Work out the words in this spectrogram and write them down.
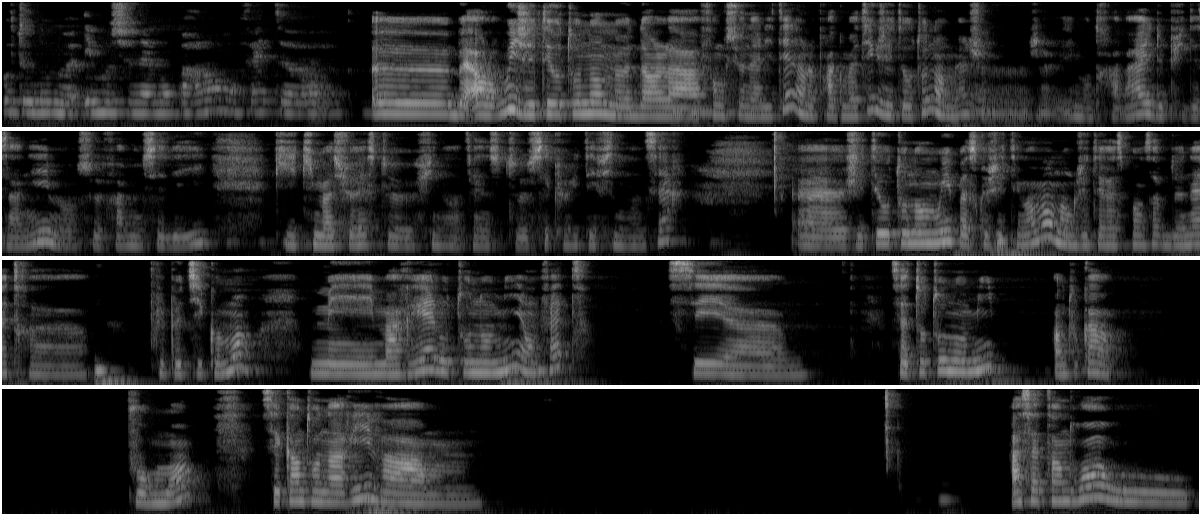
Autonome émotionnellement parlant en fait. euh, Euh, ben alors oui, j'étais autonome dans la fonctionnalité, dans le pragmatique, j'étais autonome. hein. J'avais mon travail depuis des années, ce fameux CDI qui, qui m'assurait cette, finan- enfin, cette sécurité financière. Euh, j'étais autonome, oui, parce que j'étais maman, donc j'étais responsable d'un être plus petit que moi. Mais ma réelle autonomie, en fait, c'est euh, cette autonomie, en tout cas pour moi, c'est quand on arrive à, cet endroit où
